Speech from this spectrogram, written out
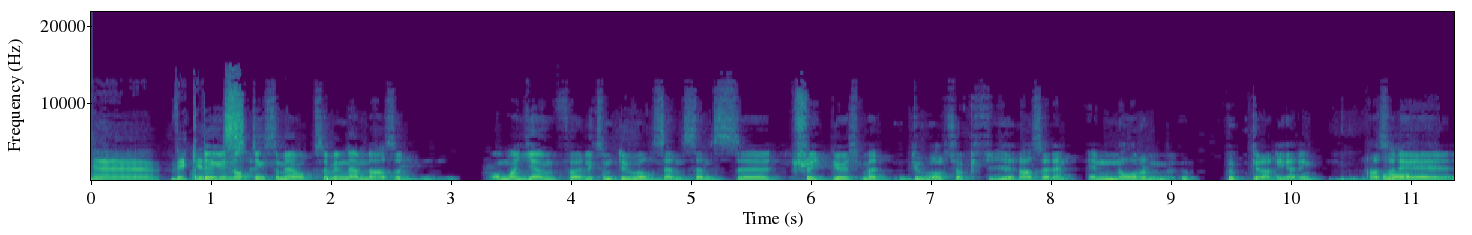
Ja, vilket... det är ju någonting som jag också vill nämna. Alltså, om man jämför liksom DualSensens uh, triggers med DualShock 4 så är det en enorm upp uppgradering. Alltså Ja. det...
